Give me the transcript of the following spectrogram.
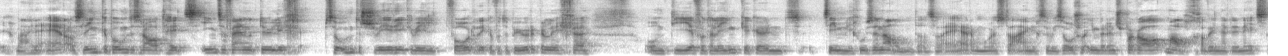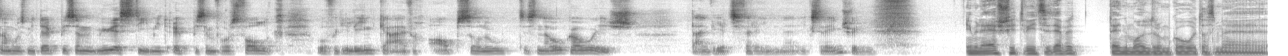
ich meine, er als linker Bundesrat hat es insofern natürlich besonders schwierig, weil die Forderungen der Bürgerlichen und die von der Linken gehen ziemlich auseinander. Also er muss da eigentlich sowieso schon immer einen Spagat machen, wenn er dann jetzt noch muss mit etwas müsste, mit etwas vor das Volk, wo für die Linken einfach absolutes No-Go ist, dann wird es für ihn extrem schwierig. Im ersten Schritt wird es eben dann mal darum gehen, dass man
